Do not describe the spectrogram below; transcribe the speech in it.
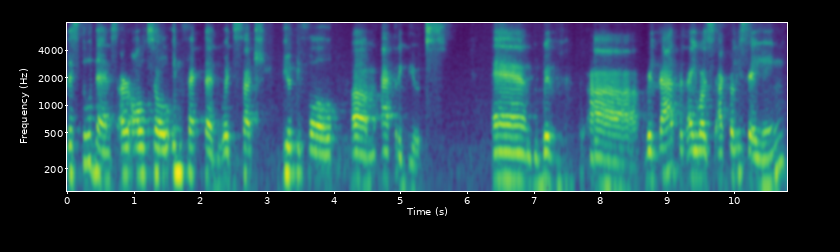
the students are also infected with such beautiful um, attributes. And with uh, with that, that I was actually saying,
